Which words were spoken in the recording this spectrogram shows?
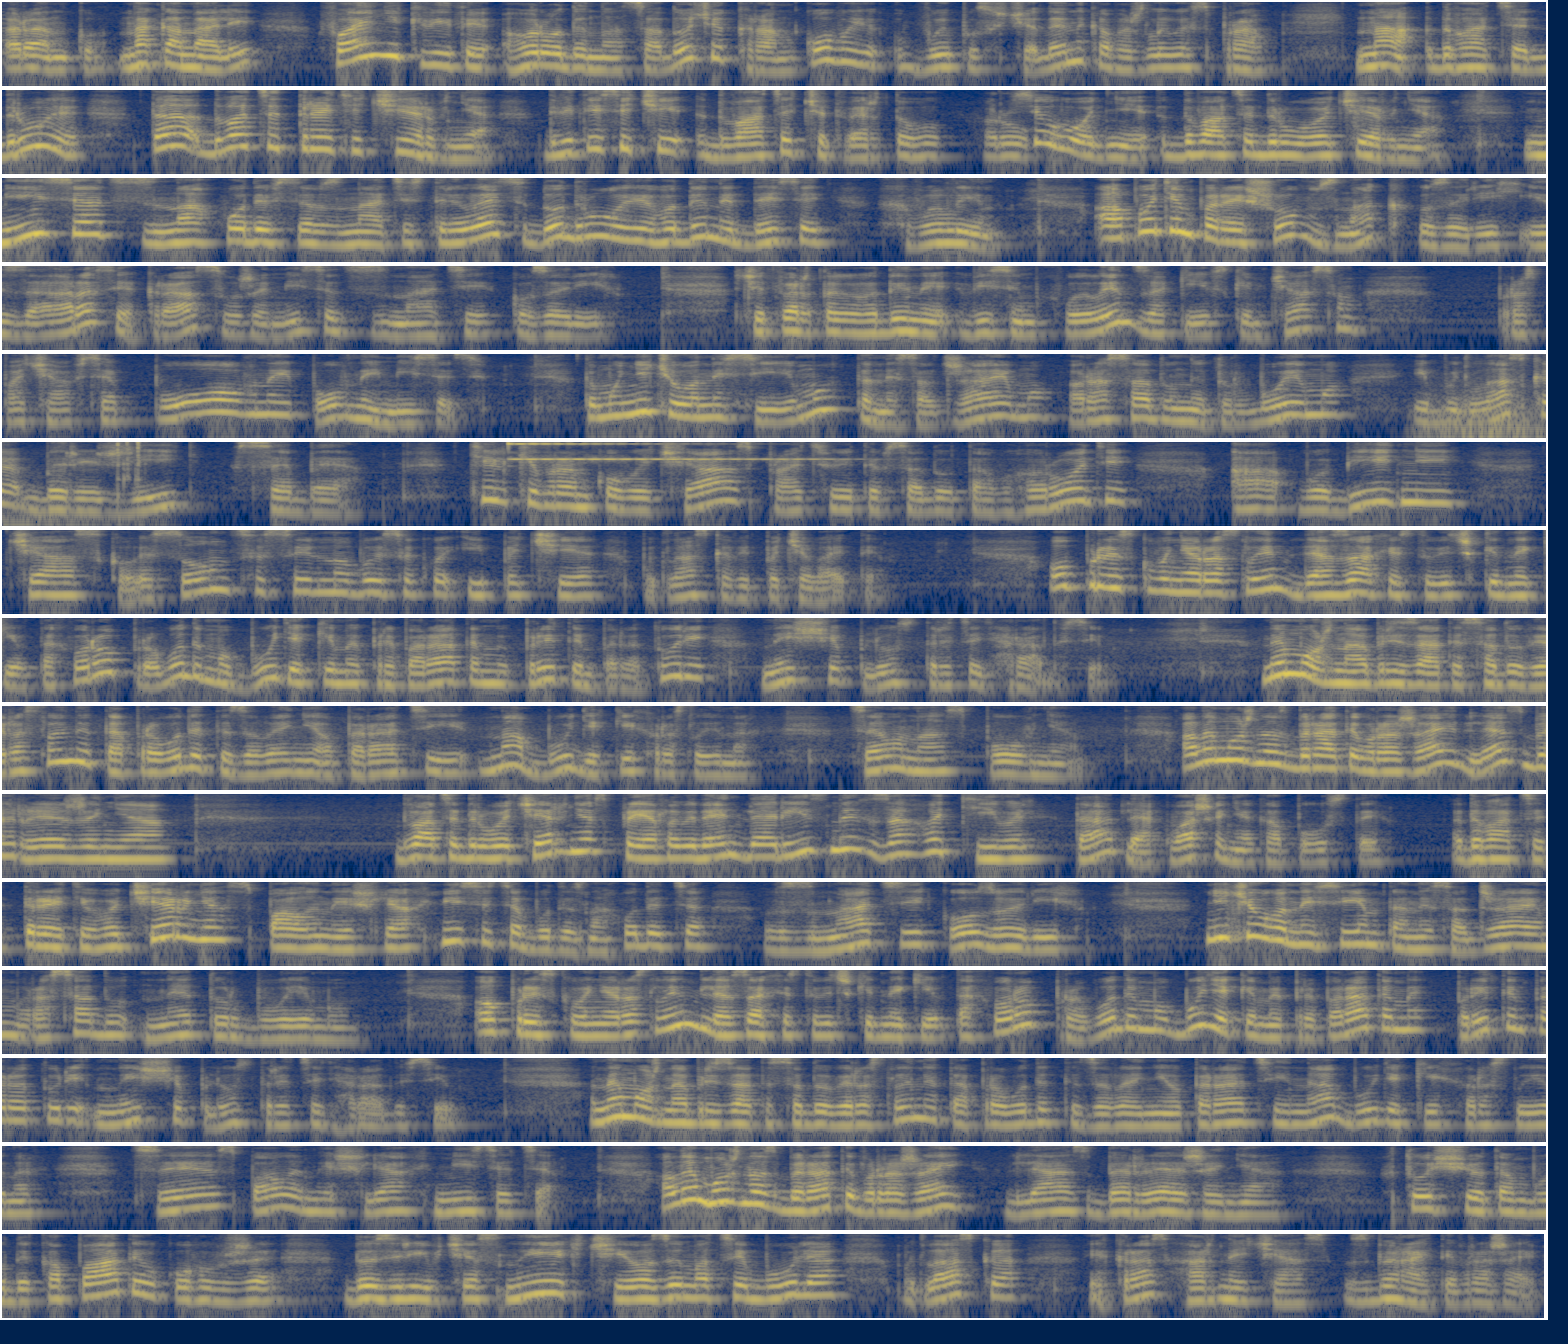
ранку. На каналі Файні квіти, городина, садочок, ранковий. Випуск щоденника важливих справ на 22 та 23 червня 2024 року. Сьогодні, 22 червня, місяць знаходився в знаці стрілець до 2 години 10 хвилин, а потім перейшов в знак Козоріг. І зараз якраз уже місяць знаці Козоріг. З 4 години 8 хвилин за київським часом розпочався повний повний місяць. Тому нічого не сіємо та не саджаємо, розсаду не турбуємо і, будь ласка, бережіть себе. Тільки в ранковий час працюєте в саду та в городі, а в обідній час, коли сонце сильно високо і пече, будь ласка, відпочивайте. Оприскування рослин для захисту від шкідників та хвороб проводимо будь-якими препаратами при температурі нижче плюс 30 градусів. Не можна обрізати садові рослини та проводити зелені операції на будь-яких рослинах. Це у нас повня. Але можна збирати врожай для збереження. 22 червня сприятливий день для різних заготівель та для квашення капусти. 23 червня спалений шлях місяця буде знаходитися в знаці Козоріг. Нічого не сіємо та не саджаємо, розсаду не турбуємо. Оприскування рослин для захисту від шкідників та хвороб проводимо будь-якими препаратами при температурі нижче плюс 30 градусів. Не можна обрізати садові рослини та проводити зелені операції на будь-яких рослинах. Це спалений шлях місяця. Але можна збирати врожай для збереження. Хто що там буде копати, у кого вже дозрів часник чи озима цибуля, будь ласка, якраз гарний час. Збирайте врожай.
